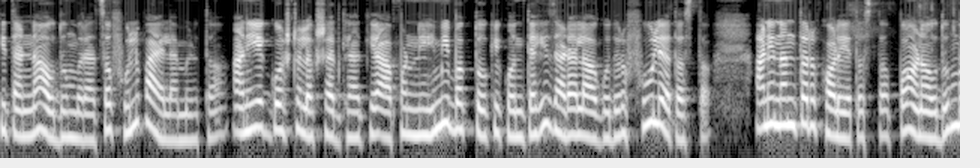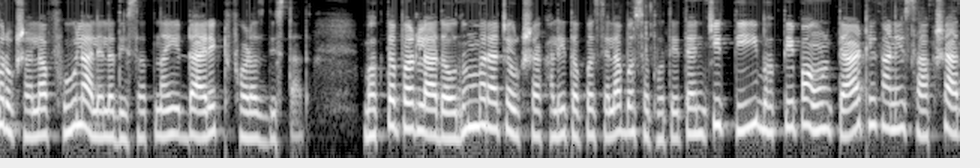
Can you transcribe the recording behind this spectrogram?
की त्यांना औदुंबराचं फूल पाहायला मिळतं. आणि एक गोष्ट लक्षात घ्या की आपण नेहमी बघतो की कोणत्याही झाडाला अगोदर फूल येत असतं आणि नंतर फळ येत असतं. पण औदुंब वृक्षाला फूल आलेलं दिसत नाही डायरेक्ट फळच दिसतात. भक्त प्रल्हाद औदुंबराच्या वृक्षाखाली तपस्याला बसत होते. त्यांची ती भक्ती पाहून त्या ठिकाणी साक्षात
